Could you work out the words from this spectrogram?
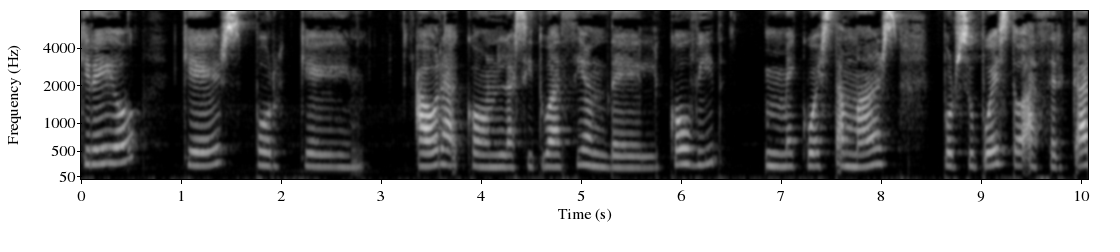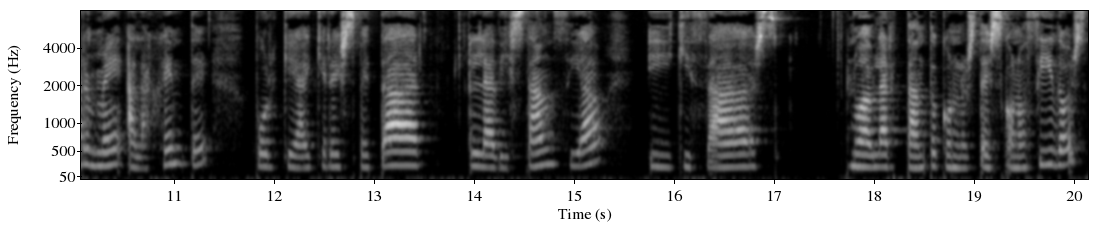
Creo que es porque ahora con la situación del COVID me cuesta más, por supuesto, acercarme a la gente porque hay que respetar la distancia y quizás no hablar tanto con los desconocidos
